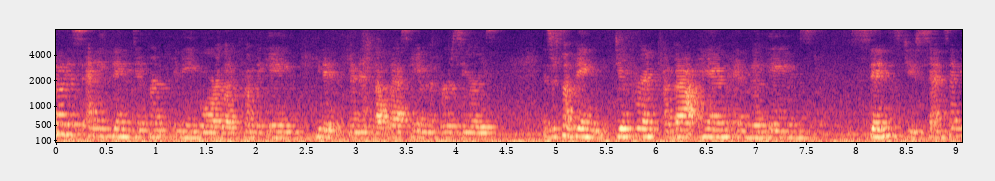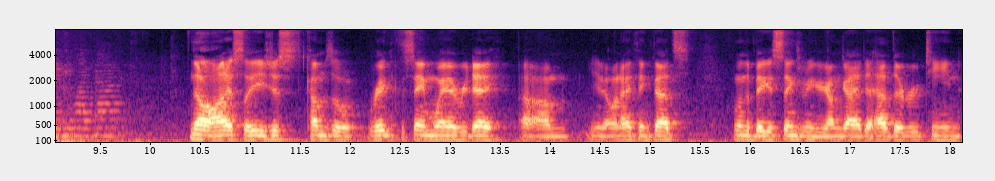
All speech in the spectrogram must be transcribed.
notice anything different in Igor, like from the game? He didn't finish that last game in the first series. Is there something different about him in the games since? Do you sense anything like that? No, honestly, he just comes to rink the same way every day. Um, you know, and I think that's one of the biggest things when you're a young guy to have that routine,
